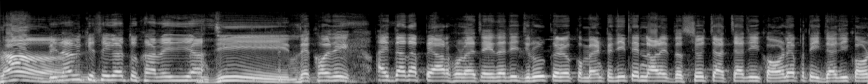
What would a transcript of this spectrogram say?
ਹਾਂ। ਬਿਨਾਂ ਵੀ ਕਿਸੇ ਗੱਲ ਤੋਂ ਖਾ ਲਈ ਦੀਆਂ। ਜੀ ਦੇਖੋ ਜੀ ਐਦਾਂ ਦਾ ਪਿਆਰ ਹੋਣਾ ਚਾਹੀਦਾ ਜੀ। ਜਰੂਰ ਕਰਿਓ ਕਮੈਂਟ ਜੀ ਤੇ ਨਾਲੇ ਦੱਸਿਓ ਚਾਚਾ ਜੀ ਕੌਣ ਹੈ ਭਤੀਜਾ ਜੀ ਕੌਣ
